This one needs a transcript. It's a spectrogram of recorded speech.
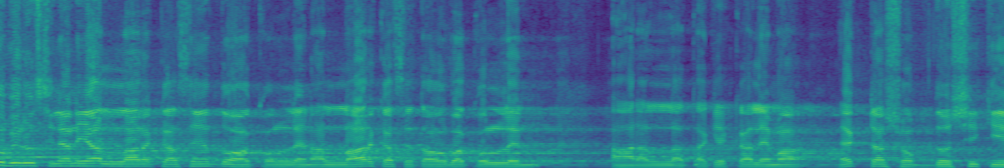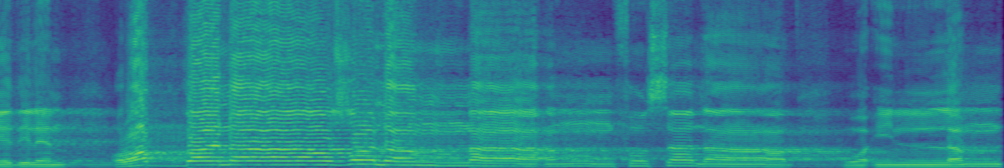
নবীর উসিলানে আল্লাহর কাছে দোয়া করলেন আল্লাহর কাছে তাওবা করলেন আর আল্লাহ তাকে কালেমা একটা শব্দ শিখিয়ে দিলেন রব্বানা ظلمنا أنفسنا وإن لم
